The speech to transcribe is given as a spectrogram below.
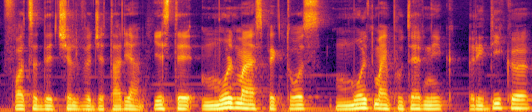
față de cel vegetarian? Este mult mai aspectuos, mult mai puternic, ridică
